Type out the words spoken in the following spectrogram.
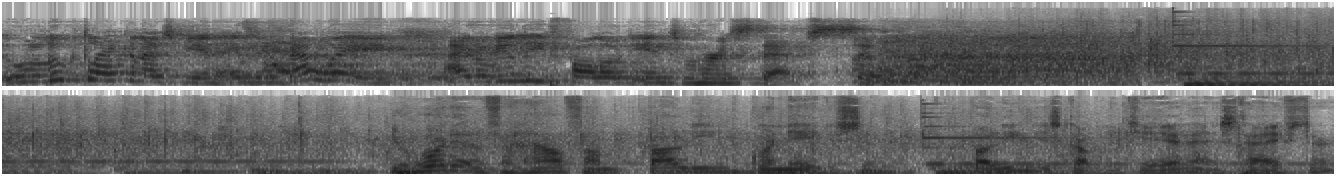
who looked like a lesbian, and in that way, I really followed into her steps. So. Je hoorde een verhaal van Paulien Cornelissen. Paulien is cabaretière en schrijfster.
